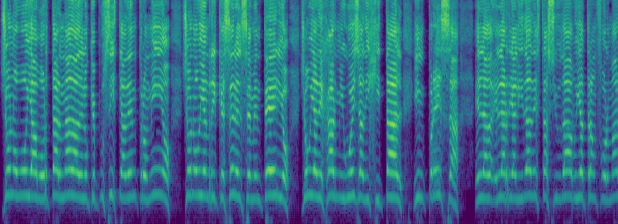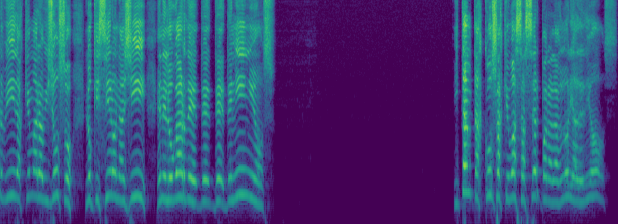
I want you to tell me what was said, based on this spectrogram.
Yo no voy a abortar nada de lo que pusiste adentro mío. Yo no voy a enriquecer el cementerio. Yo voy a dejar mi huella digital impresa en la, realidad de esta ciudad. Voy a transformar vidas. Qué maravilloso lo que hicieron allí en el hogar de, de niños. Y tantas cosas que vas a hacer para la gloria de Dios.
